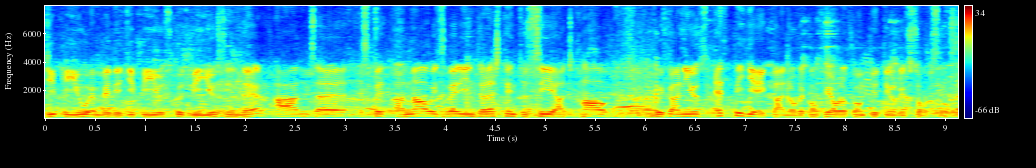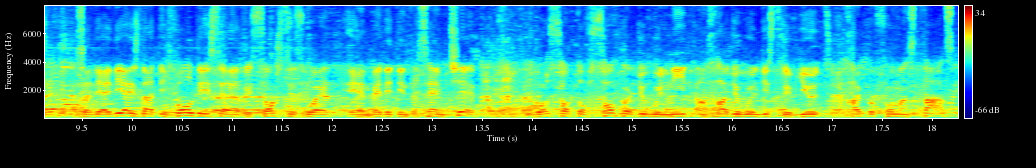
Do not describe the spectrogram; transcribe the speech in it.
GPU, embedded GPUs could be used in there. And, uh, and now it's very interesting to see at how we can use FPGA kind of reconfigurable computing resources. So the idea is that if all these uh, resources were embedded in the same chip, what sort of software you will need and how you will distribute high performance tasks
